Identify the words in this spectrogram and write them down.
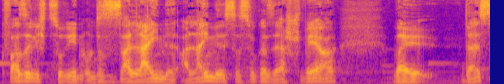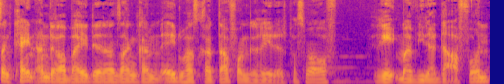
quasselig zu reden. Und das ist alleine. Alleine ist das sogar sehr schwer, weil da ist dann kein anderer bei, der dann sagen kann, ey, du hast gerade davon geredet. Pass mal auf, red mal wieder davon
